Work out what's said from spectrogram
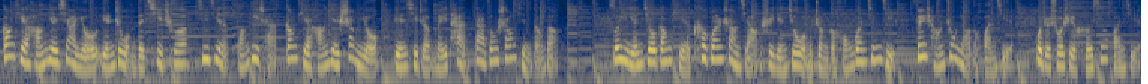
钢铁行业下游连着我们的汽车、基建、房地产；钢铁行业上游联系着煤炭、大宗商品等等。所以，研究钢铁，客观上讲是研究我们整个宏观经济非常重要的环节，或者说是核心环节。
